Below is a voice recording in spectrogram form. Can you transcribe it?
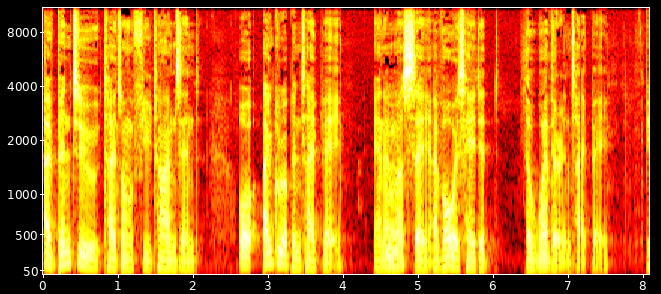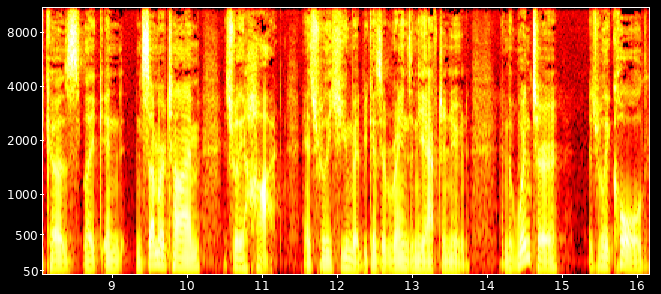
I've been to Taichung a few times, and well, I grew up in Taipei, and I must say I've always hated the weather in Taipei. because like in in summertime it's really hot and it's really humid because it rains in the afternoon. In the winter it's really cold.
